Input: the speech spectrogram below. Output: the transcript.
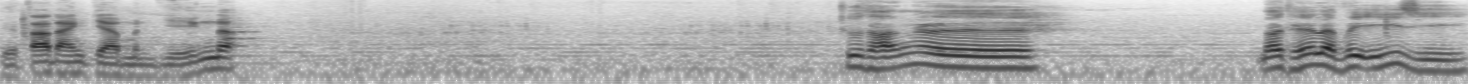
Người ta đang chờ mình diễn đó. Chú Thắng ờ, Nói thế là với ý gì?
